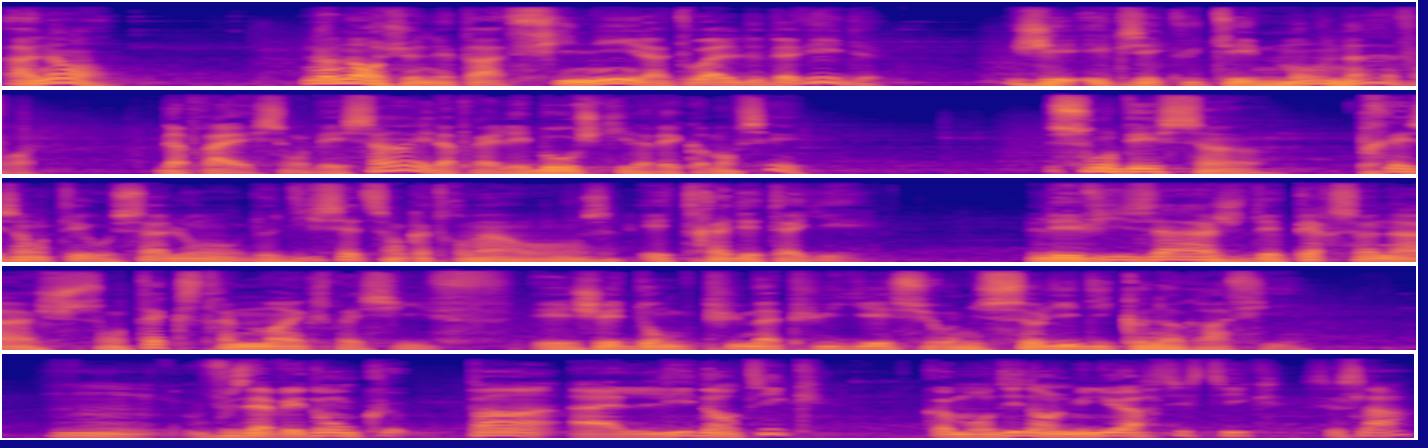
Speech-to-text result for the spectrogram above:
Ah non Non, non, je n'ai pas fini la toile de David. J'ai exécuté mon œuvre, d'après son dessin et d'après l'ébauche qu'il avait commencé. Son dessin, présenté au salon de 1791, est très détaillé. Les visages des personnages sont extrêmement expressifs et j'ai donc pu m'appuyer sur une solide iconographie. Hmm. Vous avez donc peint à l'identique, comme on dit dans le milieu artistique, c'est cela?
